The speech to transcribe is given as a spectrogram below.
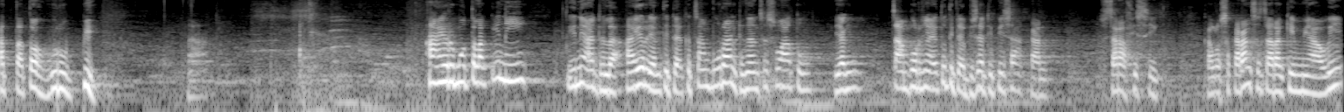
at-tatahhuru bih. Nah, air mutlak ini ini adalah air yang tidak kecampuran dengan sesuatu yang campurnya itu tidak bisa dipisahkan secara fisik. Kalau sekarang secara kimiawi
